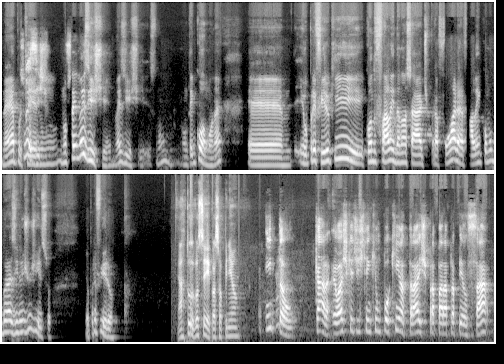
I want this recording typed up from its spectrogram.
Né? Porque não existe. Não, não, sei, não existe, não existe. Isso não, não tem como, né? É, eu prefiro que, quando falem da nossa arte para fora, falem como Brasília Jiu-Jitsu. Eu prefiro. Arthur, você, qual a sua opinião? Então, cara, eu acho que a gente tem que ir um pouquinho atrás para parar para pensar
